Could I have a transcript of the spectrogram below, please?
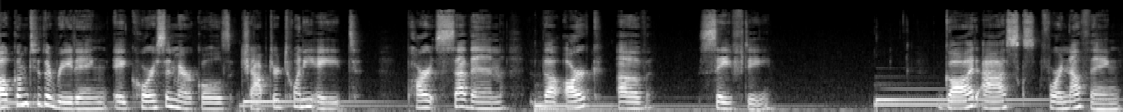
Welcome to the reading A Course in Miracles, Chapter 28, Part 7 the Ark of Safety. God asks for nothing,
